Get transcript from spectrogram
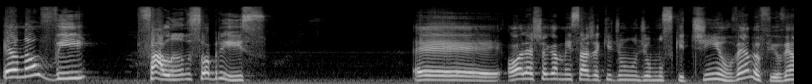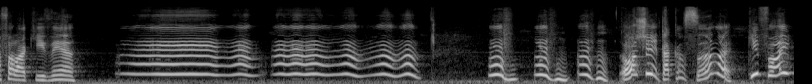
eu não vi falando sobre isso. É, olha, chega a mensagem aqui de um, de um mosquitinho. Venha, meu filho, venha falar aqui, venha. Oxi, tá cansando, é? Que foi?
